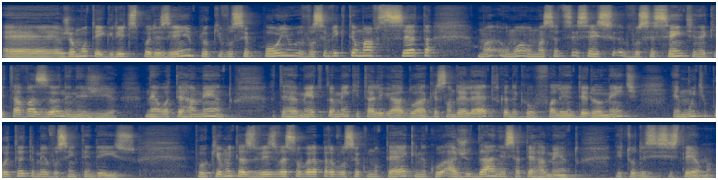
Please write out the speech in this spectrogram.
É, eu já montei grids, por exemplo, que você põe, você vê que tem uma certa, uma, uma, uma certa você sente né, que está vazando energia. Né? O aterramento, aterramento também que está ligado à questão da elétrica, né, que eu falei anteriormente, é muito importante também você entender isso porque muitas vezes vai sobrar para você como técnico ajudar nesse aterramento de todo esse sistema.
